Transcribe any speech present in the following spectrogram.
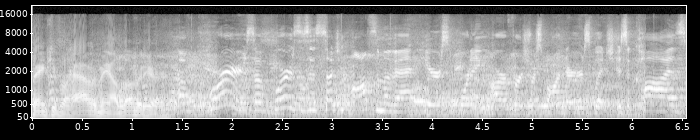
Thank you for having me. I love it here. Of course, of course. This is such an awesome event here supporting our first responders, which is a cause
